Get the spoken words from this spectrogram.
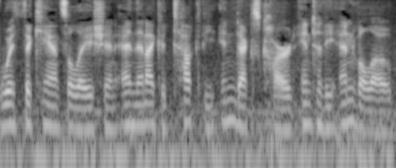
with the cancellation, and then I could tuck the index card into the envelope.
